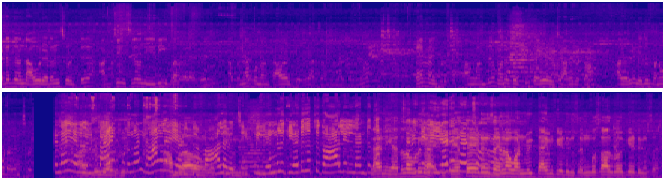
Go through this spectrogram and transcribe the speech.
இடத்த வந்து அவர் இடம்னு சொல்லிட்டு அர்ஜென்சியில் வந்து இடிக்க பார்க்குறாரு. அப்போ என்ன பண்ணுவாங்க? காவல்துறை அரசாங்கம் என்ன பண்ணுவோம் டைம் வாங்கி கொடுக்கும். அவங்க வந்து மனு கட்டி கையை வச்சு அழகட்டும் அது வரைக்கும் எதுவும் பண்ண கூடாதுன்னு சொல்லி. ஏன்னா எங்களுக்கு டைம் கொடுங்க நாங்களே எடுத்துறோம் ஆளை வச்சு. இப்போ எங்களுக்கு எடுக்கிறதுக்கு ஆள் இல்லைன்ட்டு சார் நீங்க அதெல்லாம் விடுங்க இப்போ எத்த எடுங்க சார். எல்லாம் ஒன் வீக் டைம் கேட்டுங்க சார். உங்க சார்பாக கேட்டுங்க சார்.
